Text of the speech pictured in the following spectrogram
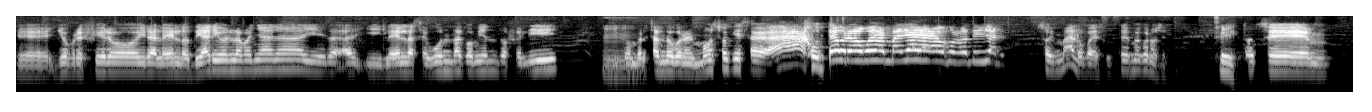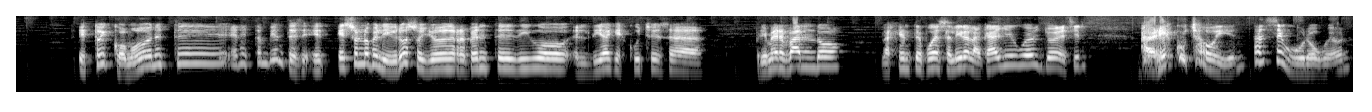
Eh, yo prefiero ir a leer los diarios en la mañana y, y leer la segunda comiendo feliz y Mm. conversando con el mozo que es, ah, juntémonos, weón, mañana con los niños. Soy malo para eso, ustedes me conocen. Sí. Entonces, estoy cómodo en este, en este ambiente. Eso es lo peligroso. Yo de repente digo, el día que escuche ese primer bando, la gente puede salir a la calle, weón. Yo voy a decir, habré escuchado bien, tan seguro, weón.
